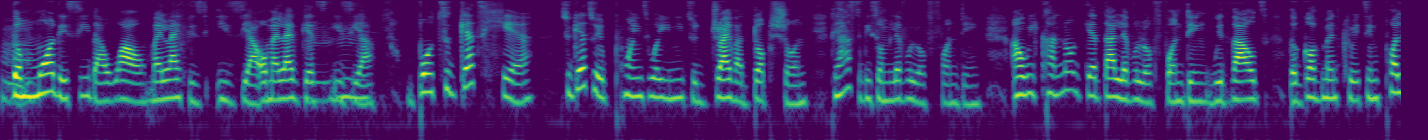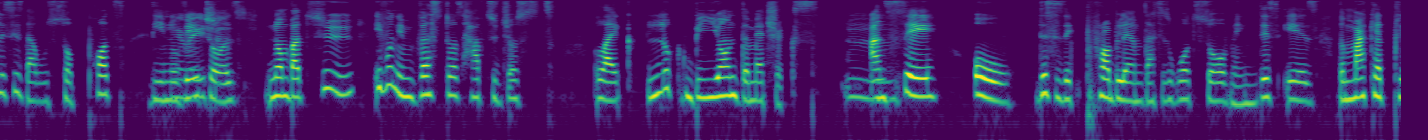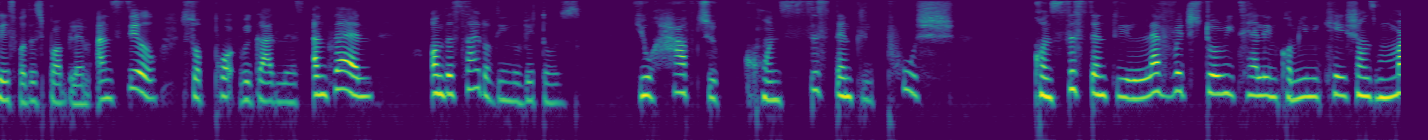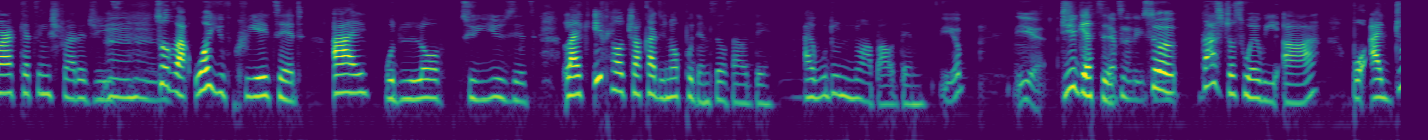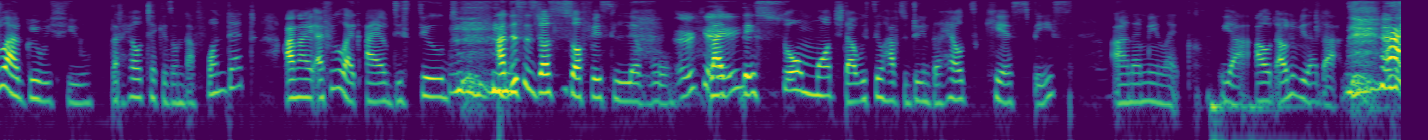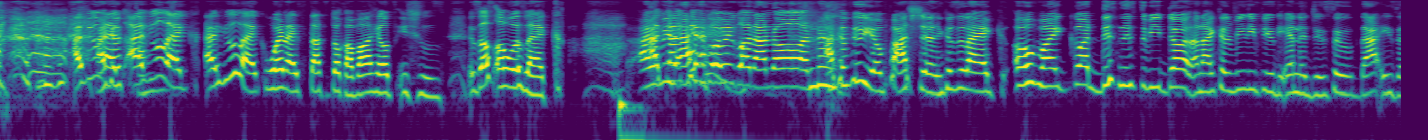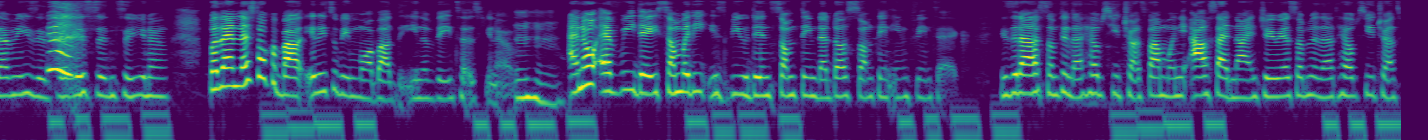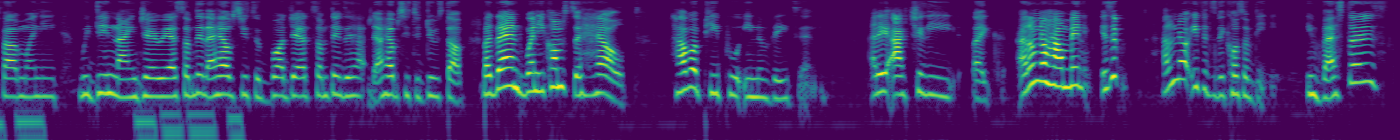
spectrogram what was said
the mm. more they see that wow, my life is easier or my life gets easier. Mm-hmm. But to get here, to get to a point where you need to drive adoption, there has to be some level of funding. And we cannot get that level of funding without the government creating policies that will support the innovators. Innovations. Number two, even investors have to just like look beyond the metrics and mm. say, oh, this is a problem that is worth solving. This is the marketplace for this problem, and still support regardless. And then on the side of the innovators, you have to consistently push, consistently leverage storytelling, communications, marketing strategies mm-hmm. so that what you've created, I would love to use it. Like if Healthtracka did not put themselves out there, I wouldn't know about them. Yep. Yeah. Do you get it? Definitely So. That's just where we are. But I do agree with you that health tech is underfunded. And I, I feel like I have distilled, and this is just surface level. Okay. Like there's so much that we still have to do in the healthcare space. And I mean, like, yeah, I would I'll leave it at that. I feel like can- I feel like I feel like when I start to talk about health issues, it's just almost like I, mean, can keep I- going on and on. I can feel your passion because like, oh my god, this needs to be done, and I can really feel the energy. So that is amazing to listen to, you know. But then let's talk about a little bit more about the innovators. You know, Mhm. I know every day somebody is building something that does something in fintech. Is it something that helps you transfer money outside Nigeria, something that helps you transfer money within Nigeria, something that helps you to budget, something that helps you to do stuff. But then when it comes to health, how are people innovating? Are they actually like I don't know how many is it I don't know if it's because of the investors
